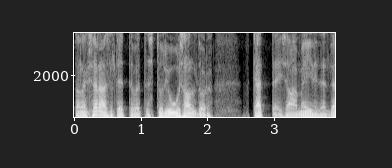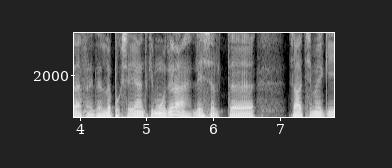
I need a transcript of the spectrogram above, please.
ta läks ära sealt ettevõttest, tuli uus haldur, kätte ei saa meilidel, telefonidel, lõpuks ei jäänudki muud üle, lihtsalt äh, saatsimegi,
